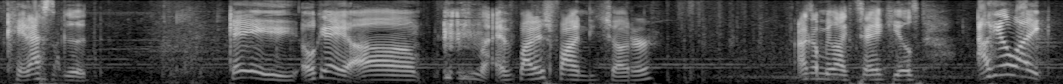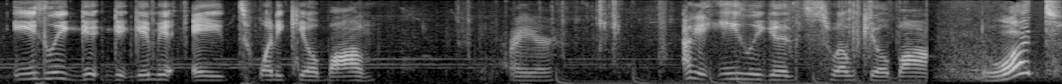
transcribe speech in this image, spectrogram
Okay, that's good. Okay, okay, um, everybody's find each other. I can be like 10 kills. I can like easily get, get give me a 20 kill bomb right here. I can easily get a 12 kill bomb. What?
